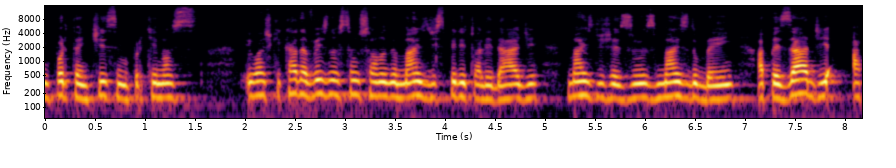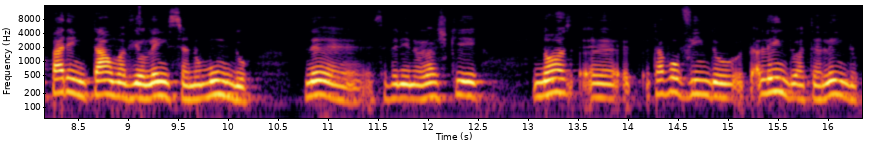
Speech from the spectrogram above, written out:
importantíssimo, porque nós eu acho que cada vez nós estamos falando mais de espiritualidade, mais de Jesus, mais do bem, apesar de aparentar uma violência no mundo, né, Severino? Eu acho que nós, é, eu estava ouvindo, lendo até, lendo,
